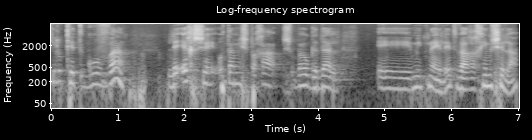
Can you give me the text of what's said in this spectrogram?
כאילו כתגובה לאיך שאותה משפחה שבה הוא גדל מתנהלת והערכים שלה,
